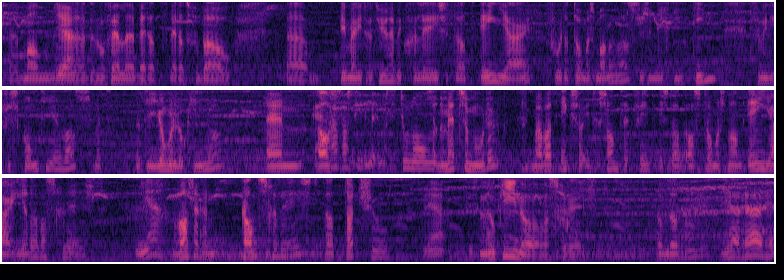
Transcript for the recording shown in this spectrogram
eh, Man, Ja. eh, de novelle bij dat, bij dat gebouw. Ehm, in mijn literatuur heb ik gelezen dat één jaar voordat Thomas Mann er was, dus in 1910, de familie Visconti er was met, met de jonge Lucchino. En als, was die, was die toen al... met zijn moeder. Maar wat ik zo interessant vind, is dat als Thomas Mann één jaar eerder was geweest, Ja, was er een kans geweest dat Tacho ja. Lucchino was geweest. Omdat, ja, raar hè?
